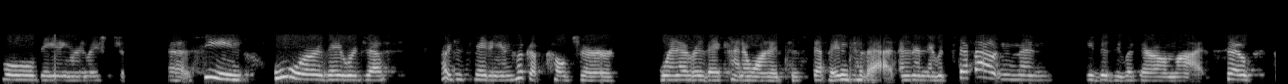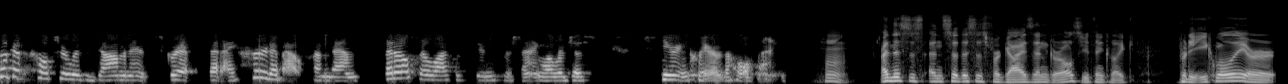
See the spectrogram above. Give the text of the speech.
whole dating relationship uh, scene, or they were just participating in hookup culture whenever they kind of wanted to step into that, and then they would step out and then be busy with their own lives. So hookup culture was a dominant script that I heard about from them, but also lots of students were saying, "Well, we're just steering clear of the whole thing." Hmm. And this is and so this is for guys and girls. You think like pretty equally, or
